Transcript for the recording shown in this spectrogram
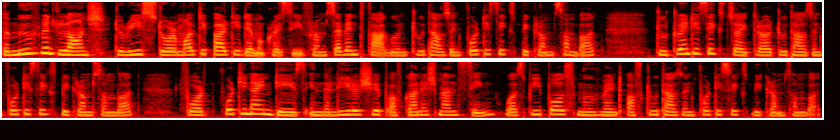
The movement launched to restore multi-party democracy from 7th Fagun 2046 Bikram Sambat to 26 Chaitra 2046 Bikram Sambat for 49 days in the leadership of Ganeshman Singh was People's Movement of 2046 Bikram Sambat.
